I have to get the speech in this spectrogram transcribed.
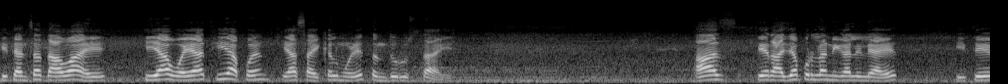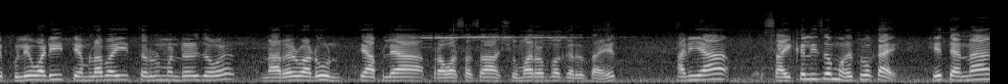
की त्यांचा दावा आहे की या वयातही आपण या सायकलमुळे तंदुरुस्त आहे. आज ते राजापूरला निघालेले आहेत. इथे फुलेवाडी टेमलाबाई तरुण मंडळजवळ नारळ वाढवून ते आपल्या प्रवासाचा शुभारंभ करत आहेत. आणि या सायकलीचं महत्त्व काय? हे त्यांना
